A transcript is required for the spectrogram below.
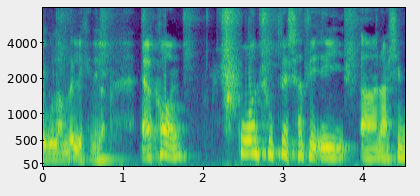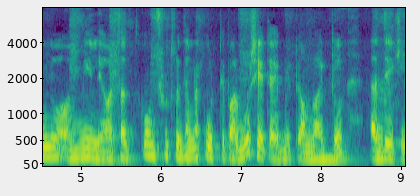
এগুলো আমরা লিখে নিলাম। এখন কোন সূত্রের সাথে এই রাশিগুলো মিলে, অর্থাৎ কোন সূত্র দিয়ে আমরা করতে পারব, সেটা একটু আমরা একটু দেখি।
